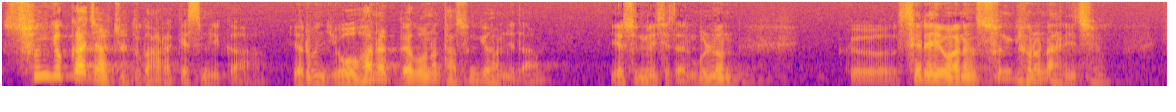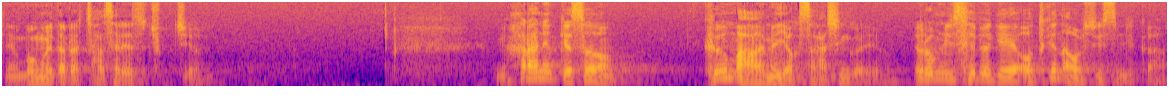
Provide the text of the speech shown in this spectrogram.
순교까지 할 줄 누가 알았겠습니까? 여러분 요한을 빼고는 다 순교합니다. 예수님의 제자들 물론 그 세례 요한은 순교는 아니죠. 그냥 목매달아 자살해서 죽죠. 하나님께서 그 마음에 역사하신 거예요. 여러분 이 새벽에 어떻게 나올 수 있습니까?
